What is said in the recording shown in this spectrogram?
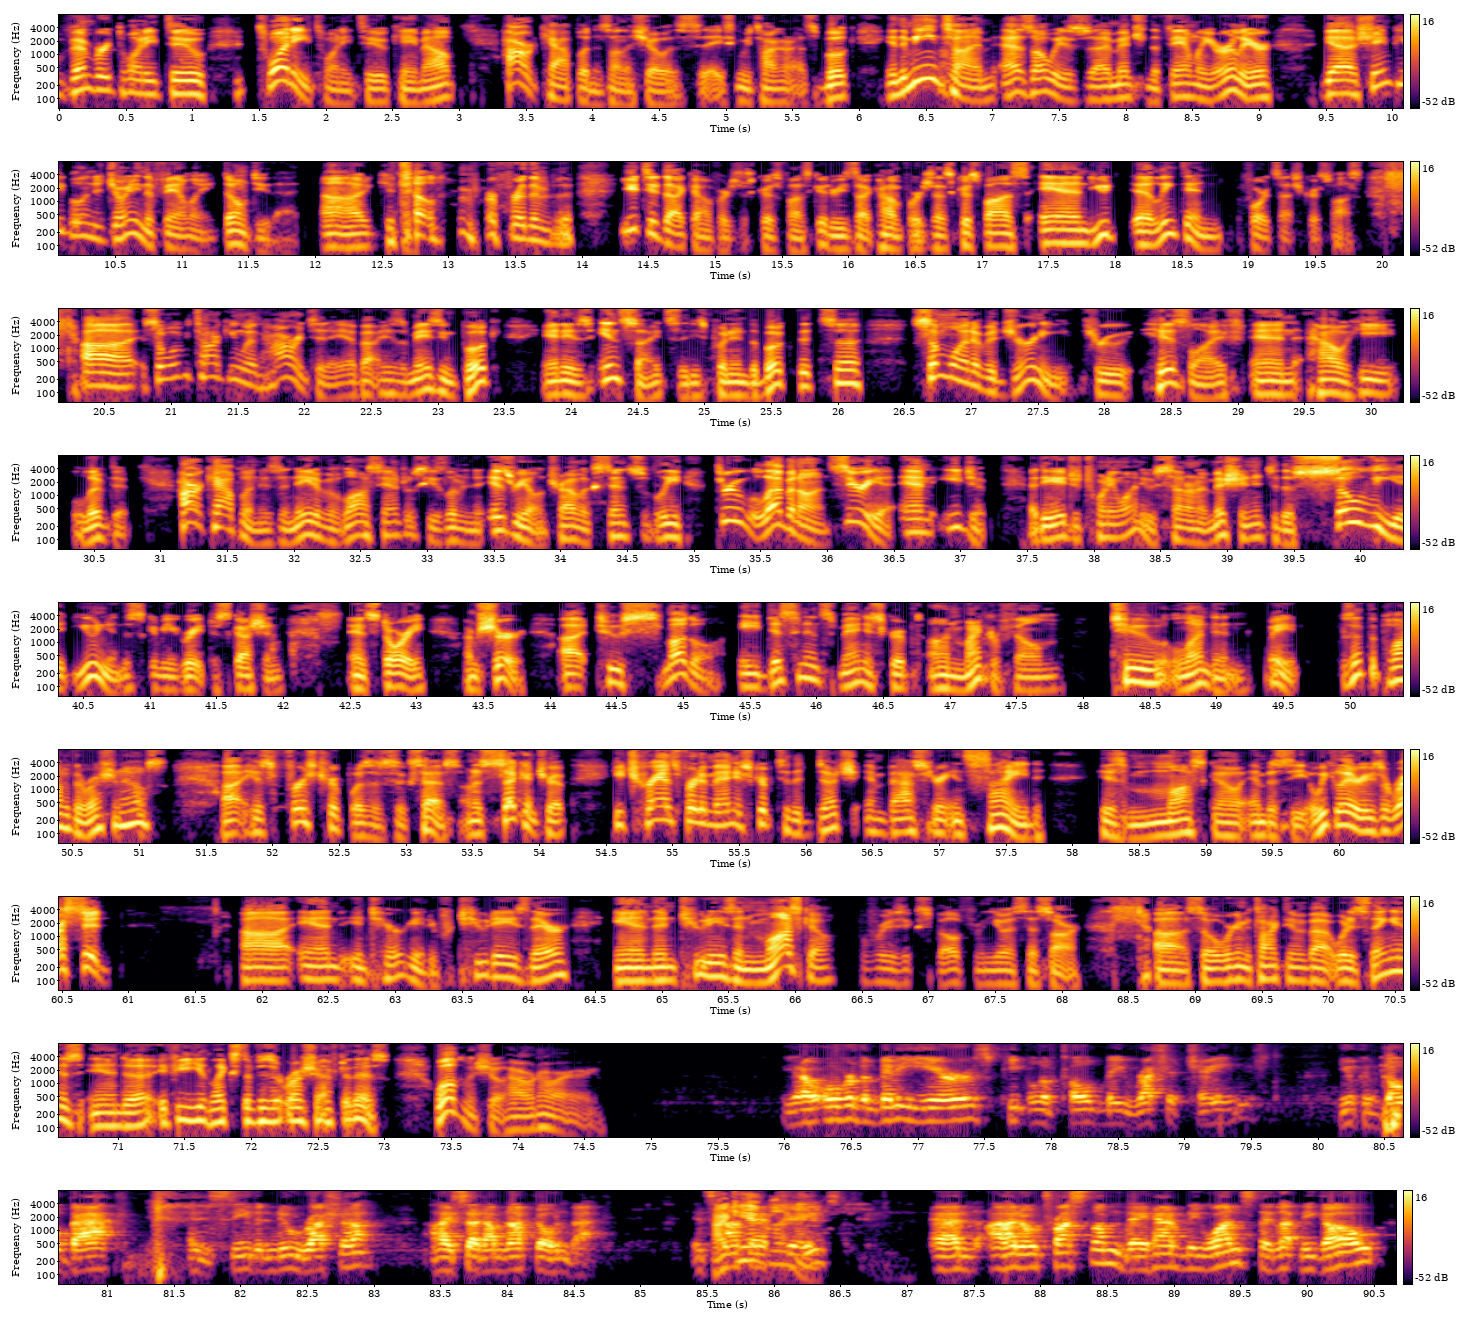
November 22, 2022 came out. Howard Kaplan is on the show with us today. He's going to be talking about his book. In the meantime, as always, I mentioned the family earlier. Yeah, shame people into joining the family. Don't do that. Uh, you can tell them, refer them to youtube.com forward slash Chris Voss, goodreads.com forward slash Chris Voss, and you, uh, LinkedIn forward slash Chris Voss. Uh, so we'll be talking with Howard today about his amazing book and his insights that he's put into the book that's uh, somewhat of a journey through his life and how he lived it. Howard Kaplan is a native of Los Angeles. He's lived in Israel and traveled extensively through Lebanon, Syria, and Egypt. At the age of 21, he was sent on a mission into the Soviet Union. This is going to be a great discussion and story, I'm sure, uh, to smuggle a dissonance manuscript on microfilm to London. Wait, was that the plot of the Russian house? Uh, his first trip was a success. On his second trip, he transferred a manuscript to the Dutch ambassador inside his Moscow embassy. A week later, he was arrested uh, and interrogated for two days there, and then two days in Moscow before he was expelled from the USSR. Uh, so we're going to talk to him about what his thing is and uh, if he likes to visit Russia after this. Welcome to the show, Howard. How are you? You know, over the many years, people have told me Russia changed. You can go back and see the new Russia. I said, I'm not going back. It's not that changed. And I don't trust them. They had me once, they let me go.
